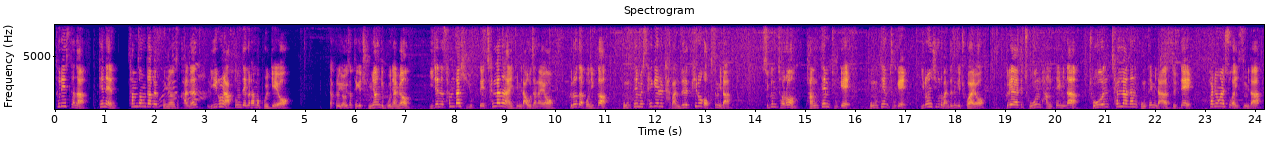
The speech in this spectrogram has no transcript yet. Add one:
트리스타나, 캐넨, 삼성작을 보면서 가는 리롤 악동 덱을 한번 볼게요. 자, 그리고 여기서 되게 중요한 게 뭐냐면 이제는 3-6대 찬란한 아이템이 나오잖아요. 그러다 보니까 공템을 3개를 다 만들 필요가 없습니다. 지금처럼 방템 2개, 공템 2개 이런 식으로 만드는 게 좋아요. 그래야지 좋은 방템이나 좋은 찬란한 공템이 나왔을 때 활용할 수가 있습니다.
